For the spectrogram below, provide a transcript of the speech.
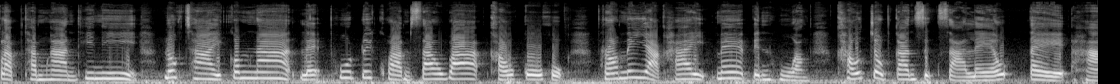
กลับทำงานที่นี่ ลูกชายก้มหน้าและพูดด้วยความความเศร้าว่าเขาโกหก เพราะไม่อยากให้แม่เป็นห่วง เขาจบการศึกษาแล้ว แต่หา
